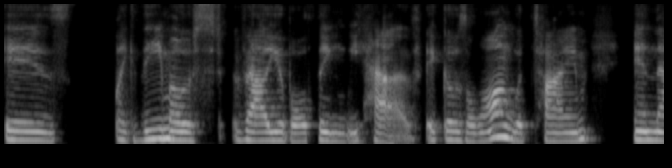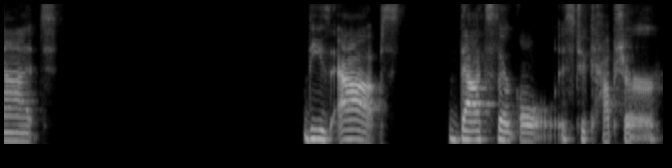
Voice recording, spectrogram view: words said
is like the most valuable thing we have. It goes along with time in that these apps, that's their goal is to capture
